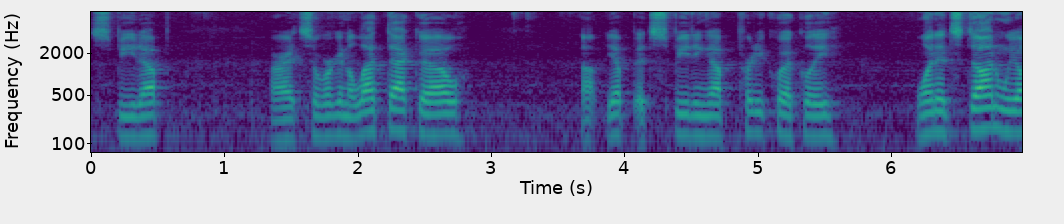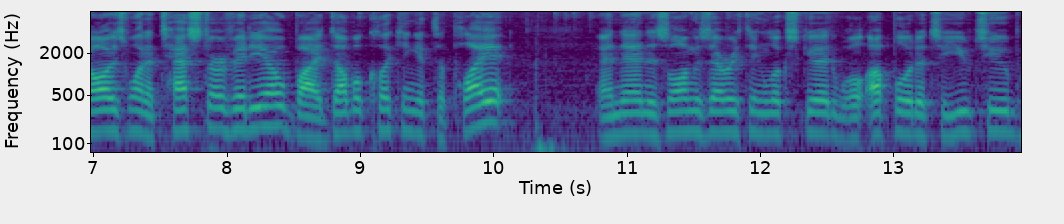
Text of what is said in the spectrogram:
speed up. All right, so we're going to let that go. Uh, yep, it's speeding up pretty quickly. When it's done, we always want to test our video by double clicking it to play it. And then as long as everything looks good, we'll upload it to YouTube.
